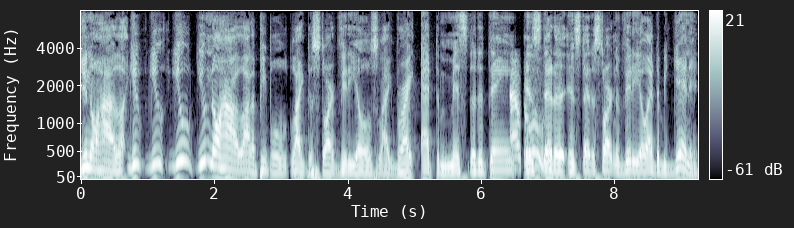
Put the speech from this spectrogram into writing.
you know how a lot, you you you you know how a lot of people like to start videos like right at the midst of the thing Absolutely. instead of instead of starting the video at the beginning.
